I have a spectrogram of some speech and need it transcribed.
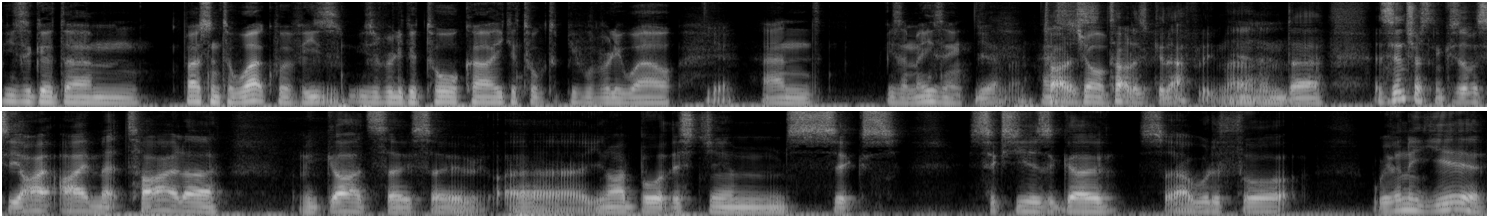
he's a good um, person to work with. He's he's a really good talker. He can talk to people really well. Yeah. and he's amazing. Yeah, man. Tyler's. Tyler's a good athlete, man, Yeah. and uh, it's interesting because obviously I, I met Tyler. I mean, God, so so uh, you know I bought this gym six six years ago, so I would have thought within a year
